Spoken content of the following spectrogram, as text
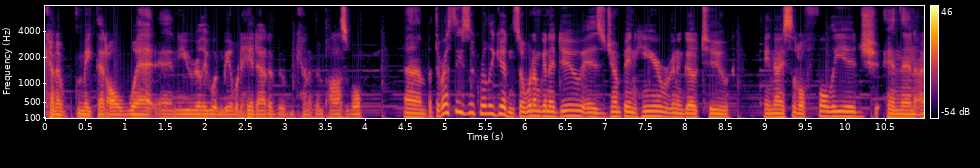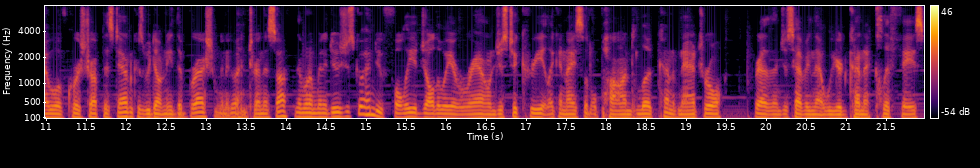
kind of make that all wet and you really wouldn't be able to hit out of it. It would be kind of impossible. Um, but the rest of these look really good. And so what I'm going to do is jump in here. We're going to go to a nice little foliage and then I will of course drop this down because we don't need the brush. I'm going to go ahead and turn this off. And then what I'm going to do is just go ahead and do foliage all the way around just to create like a nice little pond look kind of natural rather than just having that weird kind of cliff face.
